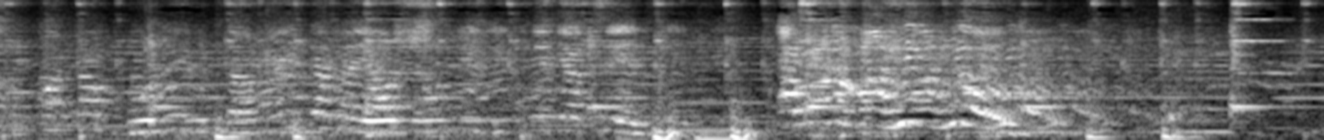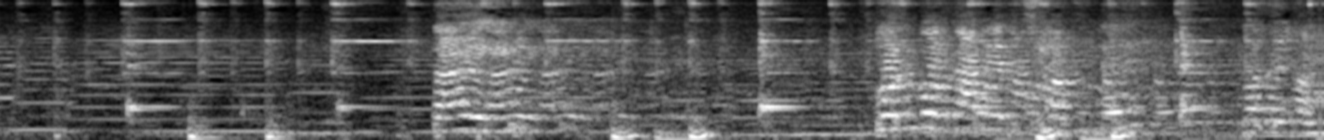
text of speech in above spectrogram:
সে কথা বলে দাঁড়াই দাঁড়াই অশ্বিনী লিখে গেছেন এমন মাহিত্য তাই বলব গানের ছন্দে কথা কাম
